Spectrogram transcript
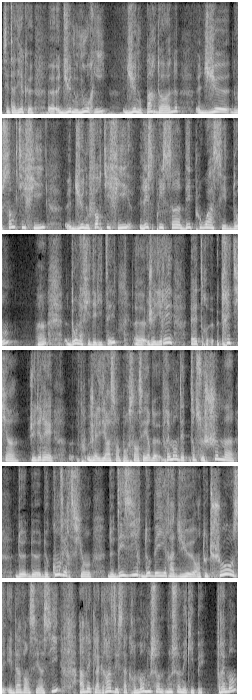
C'est-à-dire que euh, Dieu nous nourrit, Dieu nous pardonne, Dieu nous sanctifie, Dieu nous fortifie, l'Esprit Saint déploie ses dons, hein, dont la fidélité. Euh, je dirais, être chrétien, je dirais, j'allais dire à 100%, c'est-à-dire de, vraiment d'être dans ce chemin de, de, de conversion, de désir d'obéir à Dieu en toutes choses et, d'avancer ainsi, avec la grâce des sacrements, nous sommes, nous sommes équipés. Vraiment,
